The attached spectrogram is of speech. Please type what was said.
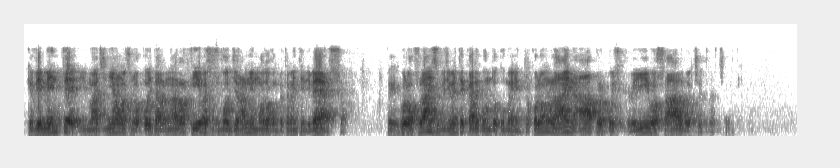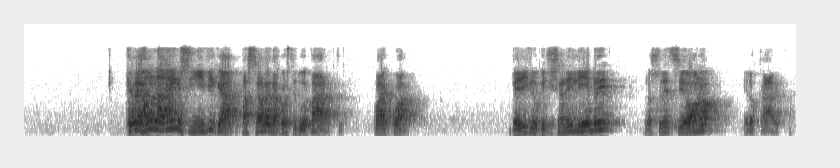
che ovviamente, immaginiamocelo poi dalla narrativa, si svolgeranno in modo completamente diverso, perché quello offline semplicemente carica un documento, quello online apro, poi scrivo, salvo, eccetera, eccetera. Crea online significa passare da queste due parti, qua e qua. Verifico che ci siano i libri, lo seleziono e lo carico.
